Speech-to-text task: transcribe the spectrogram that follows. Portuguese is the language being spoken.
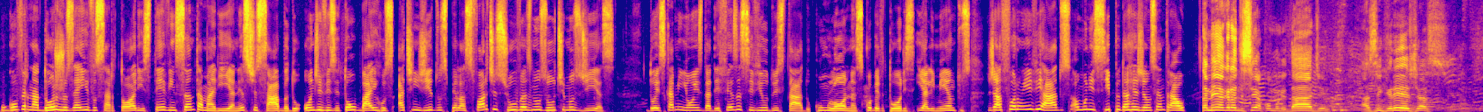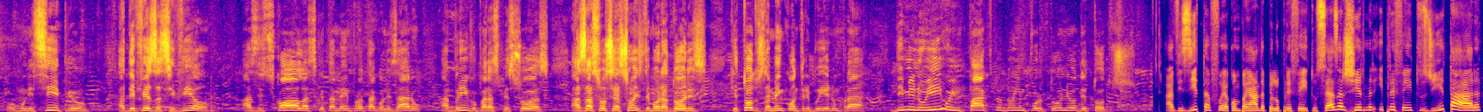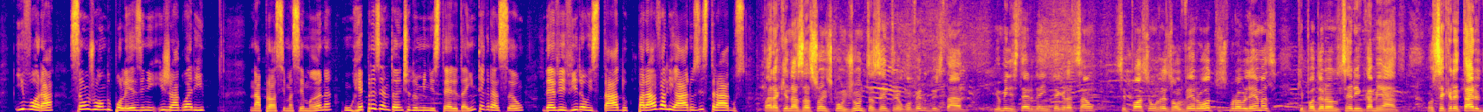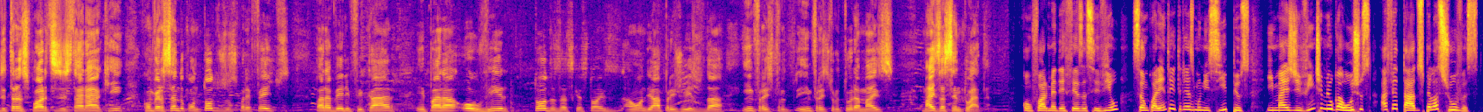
O governador José Ivo Sartori esteve em Santa Maria neste sábado, onde visitou bairros atingidos pelas fortes chuvas nos últimos dias. Dois caminhões da Defesa Civil do Estado, com lonas, cobertores e alimentos, já foram enviados ao município da região central. Também agradecer à comunidade, às igrejas, o município, a Defesa Civil, as escolas que também protagonizaram abrigo para as pessoas, as associações de moradores, que todos também contribuíram para diminuir o impacto do infortúnio de todos. A visita foi acompanhada pelo prefeito César Schirmer e prefeitos de Itaara, Ivorá, São João do Polesine e Jaguari. Na próxima semana, um representante do Ministério da Integração deve vir ao Estado para avaliar os estragos. Para que nas ações conjuntas entre o governo do Estado e o Ministério da Integração se possam resolver outros problemas que poderão ser encaminhados. O secretário de Transportes estará aqui conversando com todos os prefeitos para verificar e para ouvir todas as questões onde há prejuízo da infraestrutura mais, mais acentuada. Conforme a Defesa Civil, são 43 municípios e mais de 20 mil gaúchos afetados pelas chuvas.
